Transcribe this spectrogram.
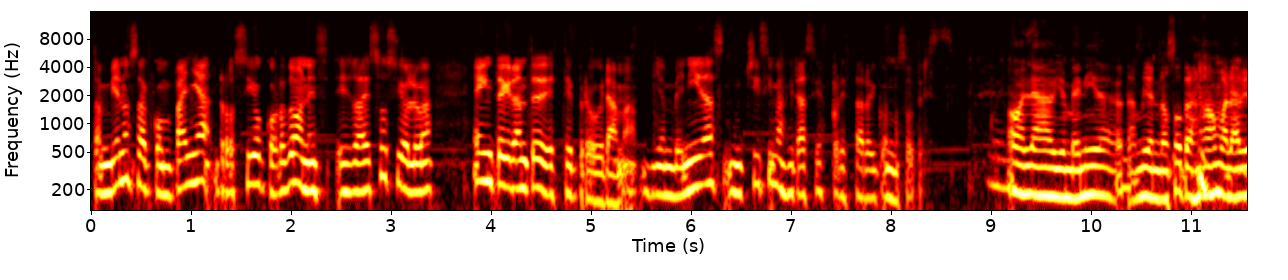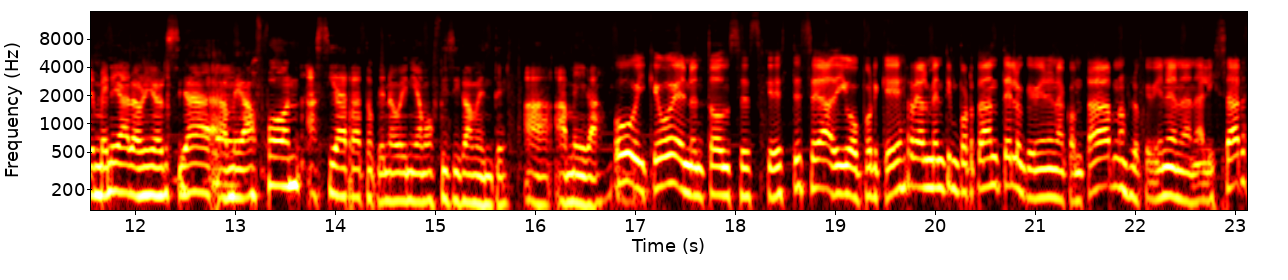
También nos acompaña Rocío Cordones, ella es socióloga e integrante de este programa. Bienvenidas, muchísimas gracias por estar hoy con nosotros. Hola, bienvenida. También nosotras nos damos la bienvenida a la universidad, a Megafon. Hacía rato que no veníamos físicamente a, Mega. Uy, qué bueno entonces que este sea, digo, porque es realmente importante lo que vienen a contarnos, lo que vienen a analizar.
